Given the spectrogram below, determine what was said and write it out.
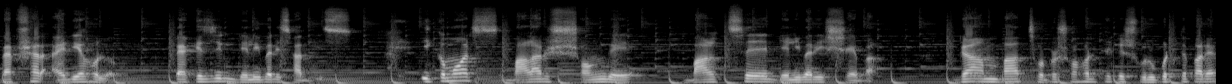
ব্যবসার আইডিয়া হলো packaging delivery service. E commerce বাড়ার সঙ্গে বাড়ছে ডেলিভারি সেবা। গ্রাম বা ছোট শহর থেকে শুরু করতে পারেন।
